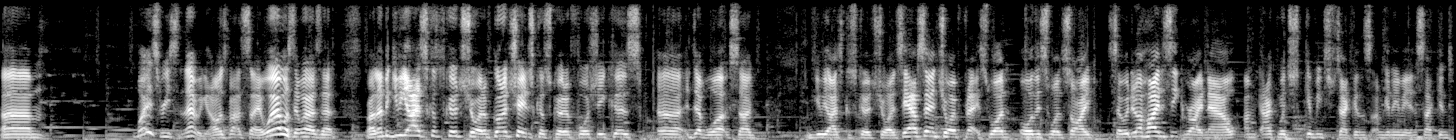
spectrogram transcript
Um, Where's recent? There we go. I was about to say, where was it? Where was it? Right, let me give you guys custom code short. I've got to change custom code, unfortunately, because uh, it never works. So, I'll give you guys custom code short. See, I'll say enjoy for next one, or this one, sorry. So, we're doing a hide and seek right now. I'm, I, we're just giving two seconds. I'm going to give it in a second.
